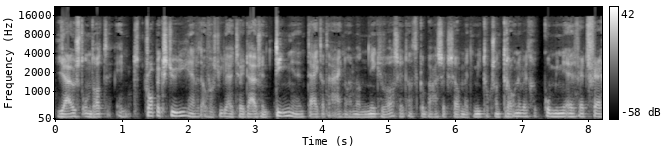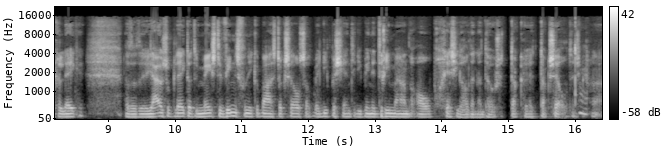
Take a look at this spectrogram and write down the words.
Juist omdat in de Tropic-studie, hebben we het over een studie uit 2010, in een tijd dat er eigenlijk nog helemaal niks was, hè, dat cabazitaxel met mitoxantrone werd, gecombineerd, werd vergeleken. Dat het er juist op bleek dat de meeste winst van die cabazitaxel zat bij die patiënten die binnen drie maanden al progressie hadden naar dosis taxel. Dus oh. nou,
